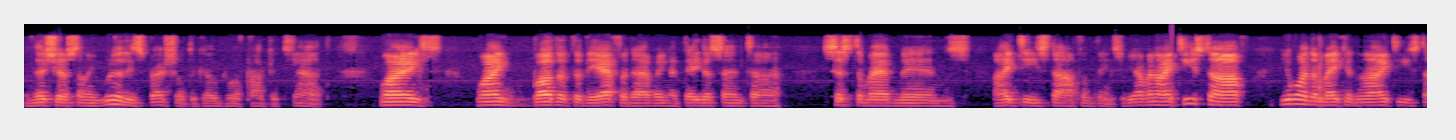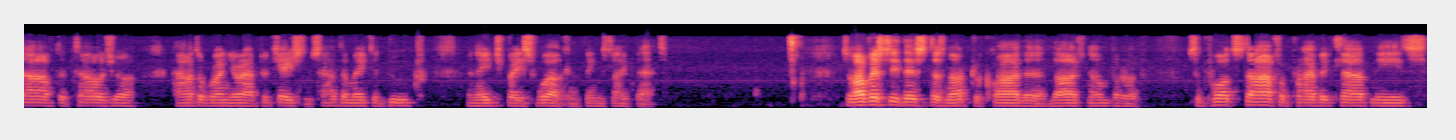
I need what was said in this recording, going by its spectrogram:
unless you have something really special, to go to a public cloud. Why why bother to the effort having a data center, system admins, IT staff, and things? If you have an IT staff, you want to make it an IT staff that tells you how to run your applications, how to make a Hadoop and HBase work, and things like that. So obviously this does not require the large number of support staff for private cloud needs.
